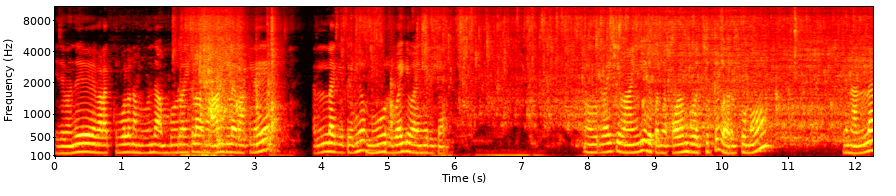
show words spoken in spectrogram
இது வந்து வழக்கு போல் நம்ம வந்து ஐம்பது ரூபாய்க்கெலாம் வாங்கல மக்களே. நல்லா கேட்டுங்க நூறுரூபாய்க்கு வாங்கியிருக்கேன். நூறுரூவாய்க்கு வாங்கி இதை கொஞ்சம் குழம்பு வச்சுட்டு வறுக்கணும். இது நல்லா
